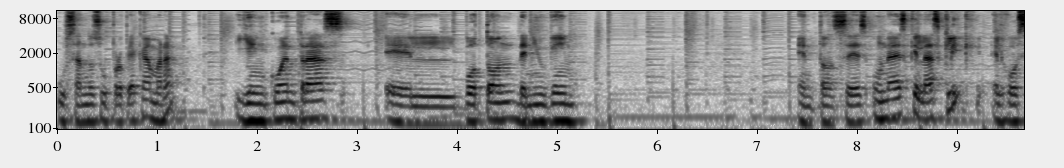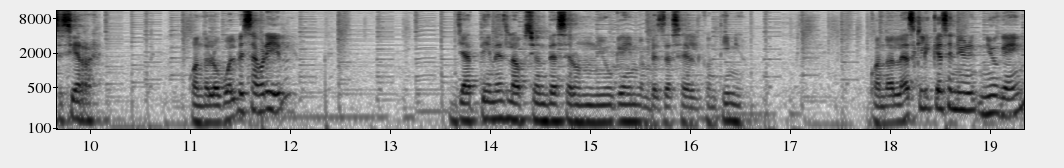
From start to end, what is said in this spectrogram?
usando su propia cámara y encuentras el botón de New Game. Entonces, una vez que le das clic, el juego se cierra. Cuando lo vuelves a abrir, ya tienes la opción de hacer un New Game en vez de hacer el continuo. Cuando le das clic a ese New, Game,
